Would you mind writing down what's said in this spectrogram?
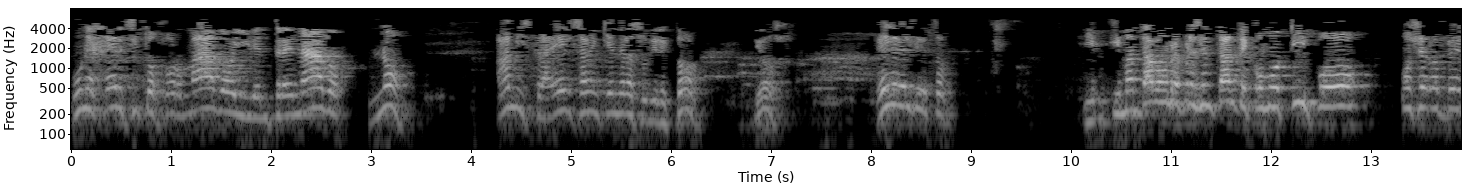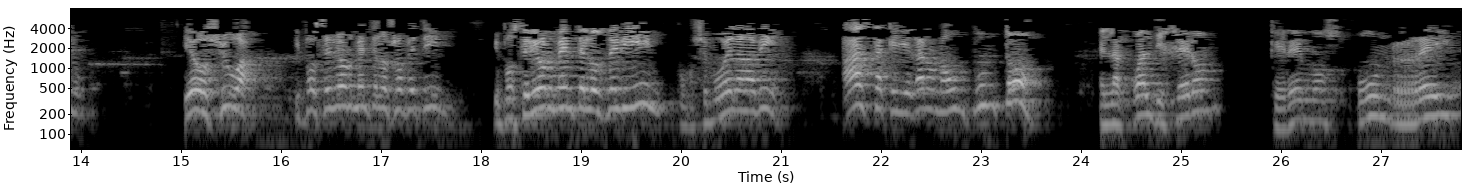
un ejército formado y entrenado, no. Am Israel, ¿saben quién era su director? Dios. Él era el director. Y, mandaba un representante como tipo Moshe Rabbenu, Yoshua, y posteriormente los profetín y posteriormente los Nevi'im, como se mueve la Naví, hasta que llegaron a un punto en la cual dijeron, queremos un rey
